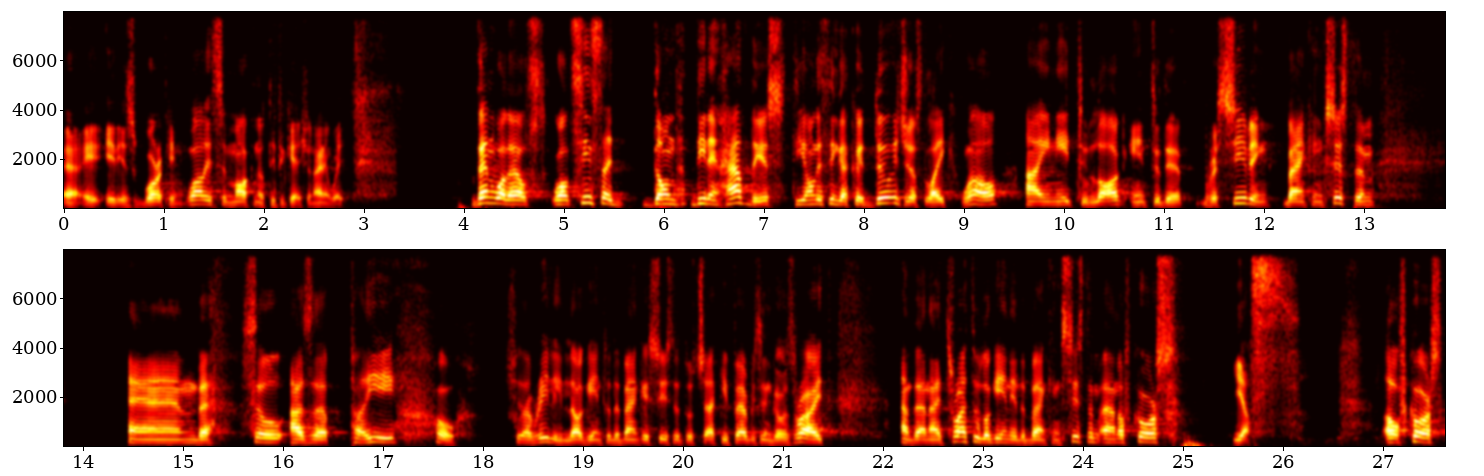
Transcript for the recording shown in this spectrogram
uh, it, it is working. Well, it's a mock notification anyway. Then what else? Well, since I don't, didn't have this, the only thing I could do is just like, well, I need to log into the receiving banking system and uh, so as a payee, oh, should I really log into the banking system to check if everything goes right? And then I try to log in in the banking system, and of course, yes. Of course,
